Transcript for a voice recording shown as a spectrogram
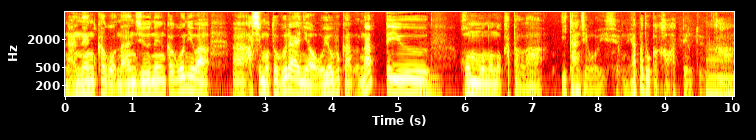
何年か後何十年か後にはあ足元ぐらいには及ぶかなっていううん。本物の方は異端児が多いですよね。やっぱどっか変わってるというか。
